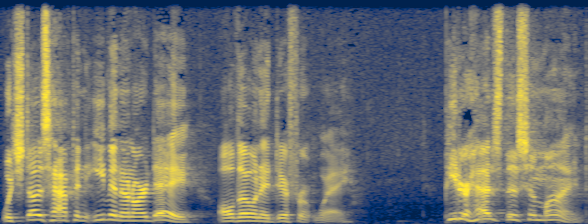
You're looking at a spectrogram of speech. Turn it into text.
which does happen even in our day, although in a different way. Peter has this in mind.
